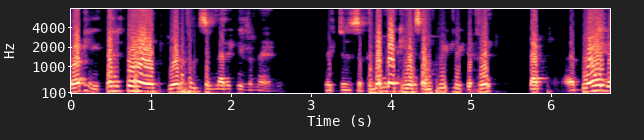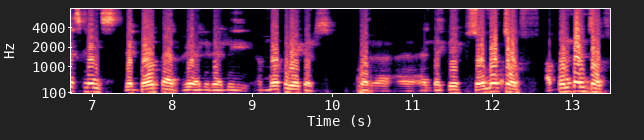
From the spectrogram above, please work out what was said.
టోటల్ ఇద్దరితో బ్యూటిఫుల్ సిమిలారిటీస్ ఉన్నాయండి. Which is film making is completely different but behind the screens they both are really really motivators for and they give so much of abundance of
